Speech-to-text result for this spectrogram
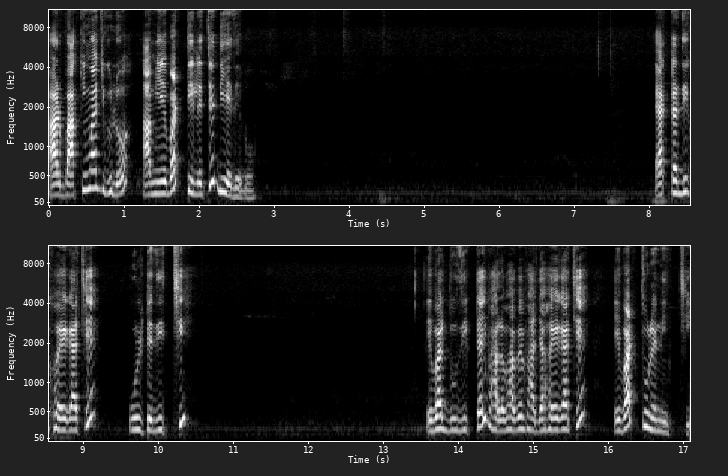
আর বাকি মাছগুলো আমি এবার তেলেতে দিয়ে দেব। একটা দিক হয়ে গেছে, উল্টে দিচ্ছি। এবার দুদিকটাই ভালোভাবে ভাজা হয়ে গেছে, এবার তুলে নিচ্ছি।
